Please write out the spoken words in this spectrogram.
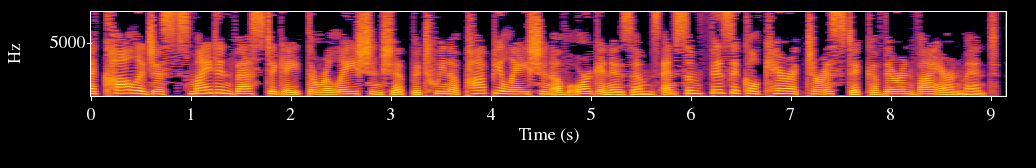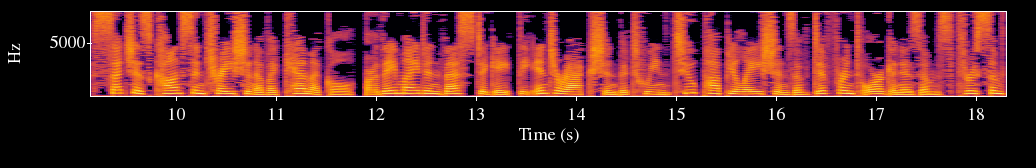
Ecologists might investigate the relationship between a population of organisms and some physical characteristic of their environment, such as concentration of a chemical, or they might investigate the interaction between two populations of different organisms through some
